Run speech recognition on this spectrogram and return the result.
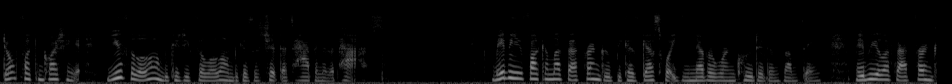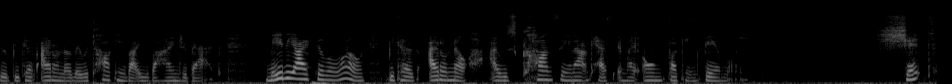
Don't fucking question it. You feel alone because you feel alone because of shit that's happened in the past. Maybe you fucking left that friend group because guess what? You never were included in something. Maybe you left that friend group because, I don't know, they were talking about you behind your back. Maybe I feel alone because I don't know, I was constantly an outcast in my own fucking family. Shit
